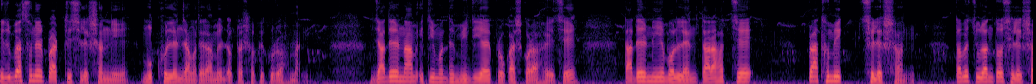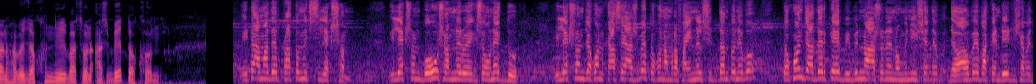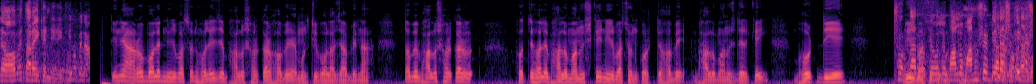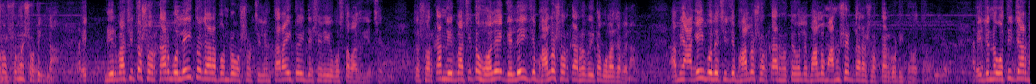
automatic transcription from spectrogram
নির্বাচনের প্রার্থী সিলেকশন নিয়ে মুখ খুললেন জামাতের আমির ডক্টর শফিকুর রহমান। যাদের নাম ইতিমধ্যে মিডিয়ায় প্রকাশ করা হয়েছে, তাদের নিয়ে বললেন, তারা হচ্ছে প্রাথমিক সিলেকশন। তবে চূড়ান্ত সিলেকশন হবে যখন নির্বাচন আসবে তখন। এটা আমাদের প্রাথমিক সিলেকশন। ইলেকশন বহু সামনে রয়ে গেছে, অনেক দূর। ইলেকশন যখন কাছে আসবে তখন আমরা ফাইনাল সিদ্ধান্ত নেব। তখন যাদেরকে বিভিন্ন আসনে নমিনি হিসেবে দেওয়া হবে বা ক্যান্ডিডেট হিসাবে দেওয়া হবে তারাই ক্যান্ডিডেট হবে। তিনি আরও বলেন নির্বাচন হলেই যে ভালো সরকার হবে এমনটি বলা যাবে না। তবে ভালো সরকার হতে হলে ভালো মানুষকেই নির্বাচন করতে হবে ভালো মানুষদেরকেই ভোট দিয়ে সরকার হতে নির্বাচিত হলে ভালো মানুষের এটা সবসময় সঠিক না। নির্বাচিত সরকার বলেই তো যারা পনেরো বছর ছিলেন, তারাই তো এই দেশের এই অবস্থা বাজিয়েছেন। তো সরকার নির্বাচিত হলে গেলেই যে ভালো সরকার হবে, এটা বলা যাবে না। আমি আগেই বলেছি যে ভালো সরকার হতে হলে ভালো মানুষের দ্বারা সরকার গঠিত হতে হবে। এই জন্য অতীত যার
